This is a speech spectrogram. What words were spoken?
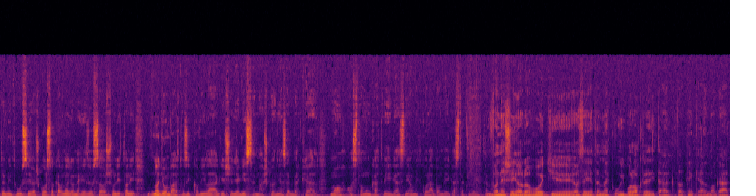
több mint 20 éves korszakával nagyon nehéz összehasonlítani. Nagyon változik a világ, és egy egészen más környezetbe kell ma azt a munkát végezni, amit korábban végeztek az egyetemben. Van esély arra, hogy az egyetemnek újból akkreditáltatni kell magát,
